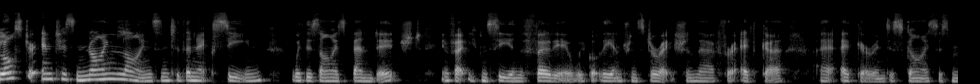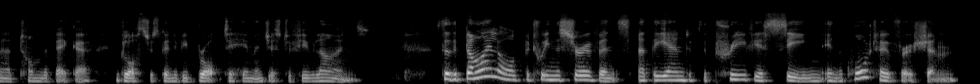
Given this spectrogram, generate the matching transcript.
Gloucester enters nine lines into the next scene with his eyes bandaged. In fact, you can see in the folio, we've got the entrance direction there for Edgar. Uh, Edgar in disguise as Mad Tom the Beggar. Gloucester's going to be brought to him in just a few lines. So the dialogue between the servants at the end of the previous scene in the quarto version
